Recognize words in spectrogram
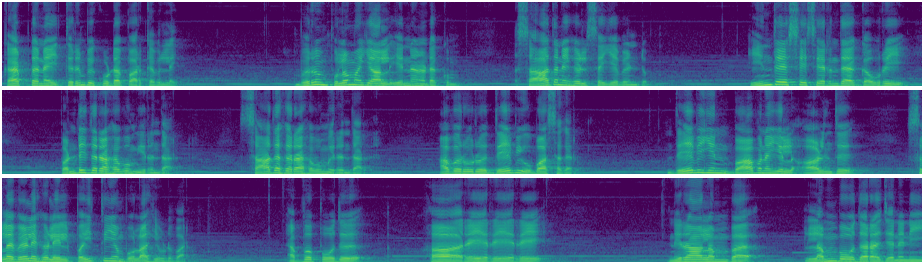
கேப்டனை திரும்பி கூட பார்க்கவில்லை. வெறும் புலமையால் என்ன நடக்கும்? சாதனைகள் செய்ய வேண்டும். இந்தேசை சேர்ந்த கௌரி பண்டிதராகவும் இருந்தார் சாதகராகவும் இருந்தார். அவர் ஒரு தேவி உபாசகர். தேவியின் பாவனையில் ஆழ்ந்து சில வேளைகளில் பைத்தியம் போலாகி விடுவார். அவ்வப்போது ஹா ரே ரே ரே நிராலம்ப லம்போதர ஜனனி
